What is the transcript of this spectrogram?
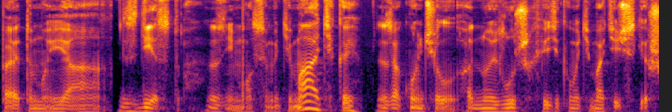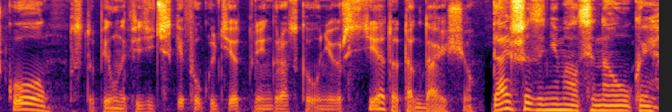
Поэтому я с детства занимался математикой, закончил одну из лучших физико-математических школ, поступил на физический факультет Ленинградского университета тогда еще. Дальше занимался наукой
